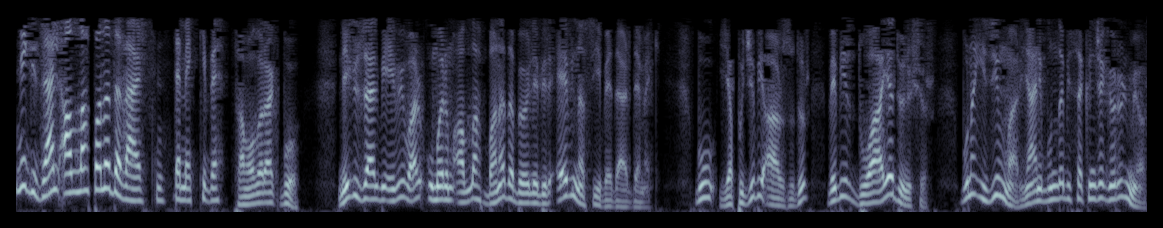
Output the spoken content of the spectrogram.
Ne güzel Allah bana da versin demek gibi. Tam olarak bu. Ne güzel bir evi var, umarım Allah bana da böyle bir ev nasip eder demek. Bu yapıcı bir arzudur ve bir duaya dönüşür. Buna izin var, yani bunda bir sakınca görülmüyor.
